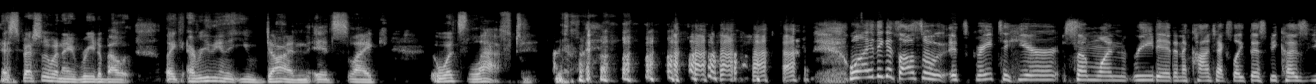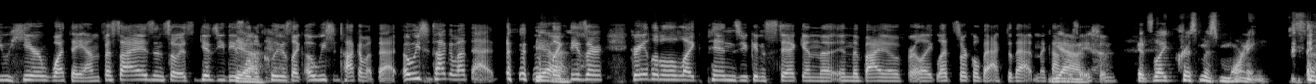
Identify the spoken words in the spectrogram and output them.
especially when I read about like everything that you've done. It's like, what's left? well, I think it's also it's great to hear someone read it in a context like this because you hear what they emphasize, and so it gives you these yeah. little clues like, oh, we should talk about that. Oh, we should talk about that. Yeah. like these are great little like pins you can stick in the in the bio for like let's circle back to that in the conversation. Yeah. It's like Christmas morning. but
